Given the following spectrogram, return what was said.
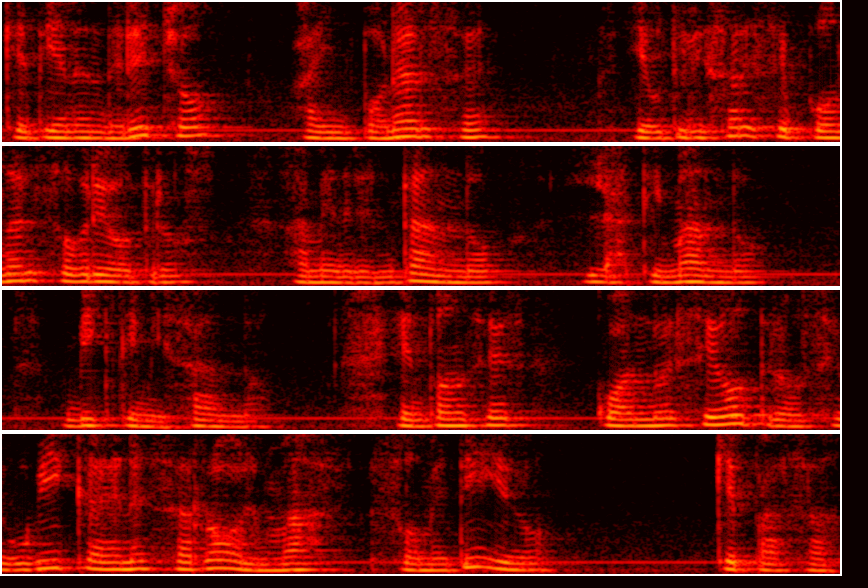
que tienen derecho a imponerse y a utilizar ese poder sobre otros, amedrentando, lastimando, victimizando. Entonces cuando ese otro se ubica en ese rol más sometido, ¿qué pasa?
